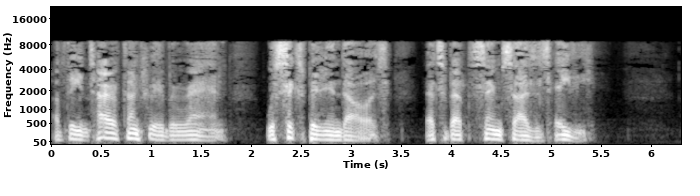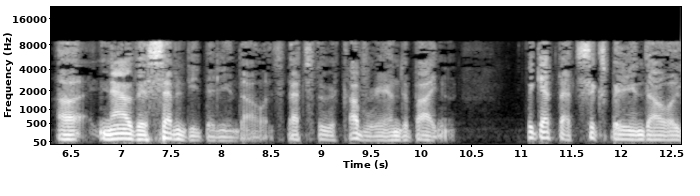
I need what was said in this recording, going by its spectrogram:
of the entire country of Iran was $6 billion. That's about the same size as Haiti. Uh, now they're $70 billion. That's the recovery under Biden. Forget that $6 billion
